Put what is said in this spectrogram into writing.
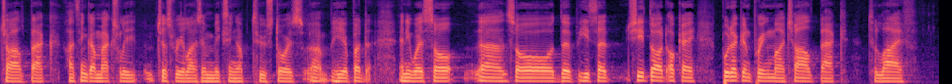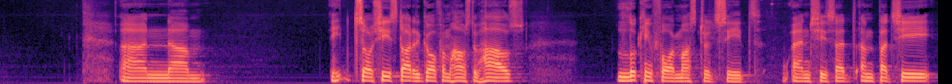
child back. I think I'm actually just realizing mixing up two stories um, here. But anyway, so uh, so the, he said she thought, okay, Buddha can bring my child back to life, and um, he, so she started to go from house to house looking for mustard seed, and she said, um, but she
